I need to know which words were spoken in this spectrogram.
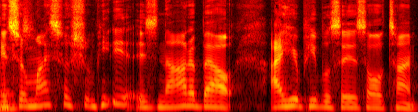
And so my social media is not about. I hear people say this all the time.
